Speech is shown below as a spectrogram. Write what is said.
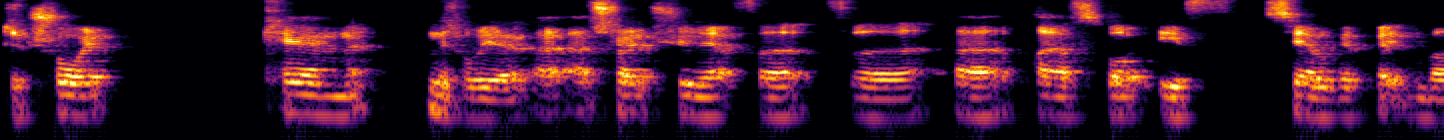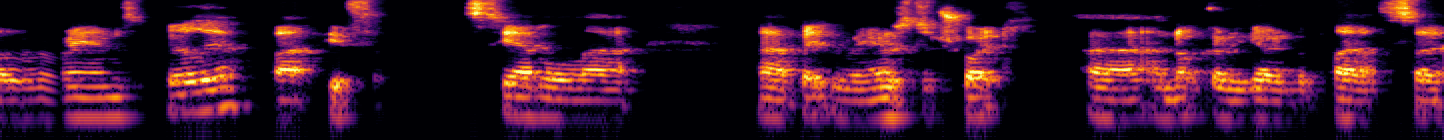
Detroit can this will be a, a straight shootout for for uh, a playoff spot if Seattle get beaten by the Rams earlier, but if Seattle uh, uh, beat the Rams, Detroit uh, are not going to go into the playoffs. So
